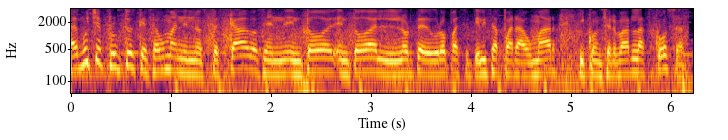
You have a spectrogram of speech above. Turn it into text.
Hay muchos productos que se ahuman en los pescados, en, todo, en todo el norte de Europa se utiliza para ahumar y conservar las cosas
